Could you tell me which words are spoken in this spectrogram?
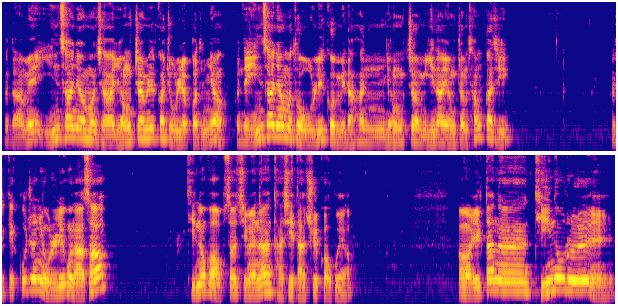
그 다음에 인산염은 제가 0.1까지 올렸거든요. 근데 인산염은 더 올릴 겁니다. 한 0.2나 0.3까지. 그렇게 꾸준히 올리고 나서 디노가 없어지면은 다시 낮출 거고요. 어, 일단은 디노를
